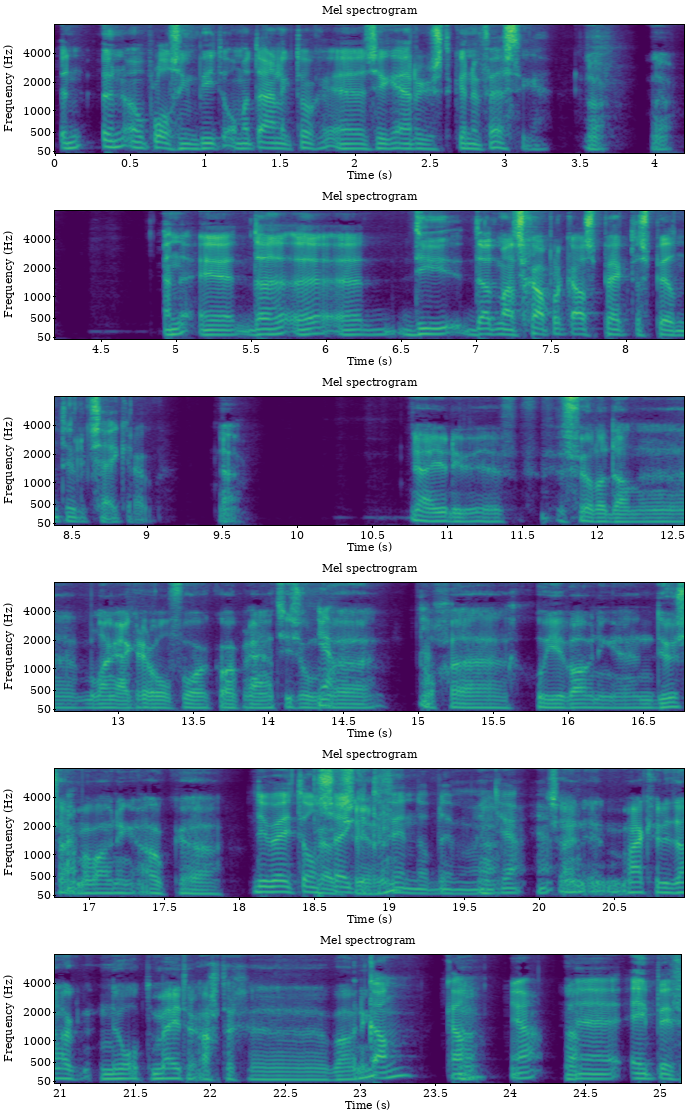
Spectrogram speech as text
een, een oplossing biedt om uiteindelijk toch zich ergens te kunnen vestigen. Ja, ja. En dat, die, dat maatschappelijke aspect, dat speelt natuurlijk zeker ook. Ja, jullie eh, vervullen dan een eh, belangrijke rol voor corporaties om Ja. eh, toch goede woningen en duurzame woningen ook. Die weten ons zeker te vinden op dit moment. Ja, ja. Zijn, maken jullie dan ook nul op de meter-achtige woningen? Kan, kan, ja. Ja. EPV,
